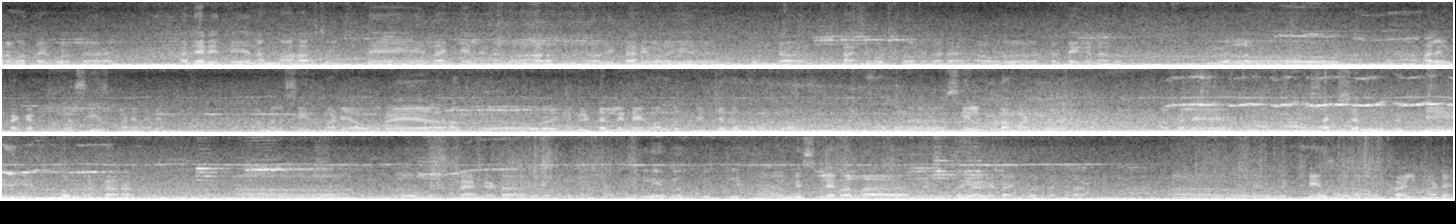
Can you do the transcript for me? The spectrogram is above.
ಕ್ರಮ ತೆಗೆದುಕೊಳ್ತಾರೆ ಅದೇ ರೀತಿ ನಮ್ಮ ಆಹಾರ ಸುರಕ್ಷತೆ ಇಲಾಖೆಯಲ್ಲಿ ನಮ್ಮ ಆಹಾರ ಸುರಕ್ಷತಾ ಅಧಿಕಾರಿಗಳು ಏನು ಕುಮಟ ಅವರು ಅವರ ಜೊತೆಗೆ ನಾನು ಇವೆಲ್ಲವೂ ಹಾಲಿನ ಪ್ಯಾಕೆಟ್ಗಳನ್ನ ಸೀಸ್ ಮಾಡಿದ್ದಾರೆ. ಆಮೇಲೆ ಸೀಸ್ ಮಾಡಿ ಅವರೇ ಅವರ ಯೂನಿಟಲ್ಲಿನೇ ಒಂದು ಫ್ರಿಜ್ಜನ್ನು ತಗೊಂಡು ಅದನ್ನು ಸೀಲ್ ಕೂಡ ಮಾಡಿದ್ದಾರೆ. ಆಮೇಲೆ ಸೆಕ್ಷನ್ ಫಿಫ್ಟಿ ಟೂ ಪ್ರಕಾರ ಇದು ಮಿಸ್ಬ್ರ್ಯಾಂಡೆಡ್ ಆಗಿರೋದ್ರಿಂದ ಮಿಸ್ ಲೇಬಲ್ ಮಿಸ್ ಬ್ರ್ಯಾಂಡೆಡ್ ಆಗಿರೋದ್ರಿಂದ ಕೇಸ್ ನಾವು ಫೈಲ್ ಮಾಡಿ.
